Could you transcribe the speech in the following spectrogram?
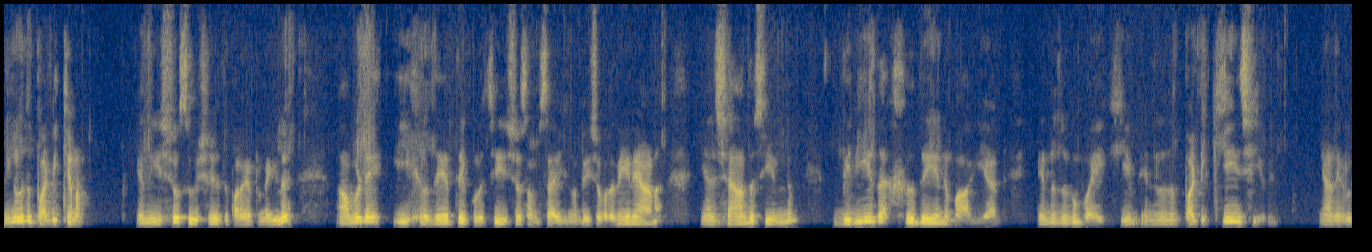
നിങ്ങളിത് പഠിക്കണം എന്ന് ഈശോ സുവിശേഷത്തിൽ പറഞ്ഞിട്ടുണ്ടെങ്കിൽ അവിടെ ഈ ഹൃദയത്തെക്കുറിച്ച് ഈശോ സംസാരിക്കുന്നുണ്ട്. ഈശോ പറഞ്ഞിങ്ങനെയാണ് ഞാൻ ശാന്തശീലനും വിനീത ഹൃദയനുമാകിയാൽ എന്നെ നിന്നും വഹിക്കുകയും എന്നിൽ നിന്നും പഠിക്കുകയും ചെയ്യും. ഞാൻ നിങ്ങൾ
